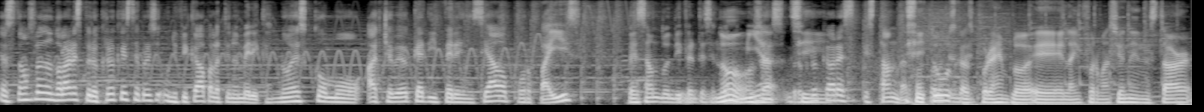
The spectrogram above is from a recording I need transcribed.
estamos hablando en dólares, pero creo que este precio unificado para Latinoamérica. No es como HBO que ha diferenciado por país, pensando en diferentes No, o economías. sea, pero si- creo que ahora es estándar. Si tú buscas, por ejemplo, eh, la información en Star,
